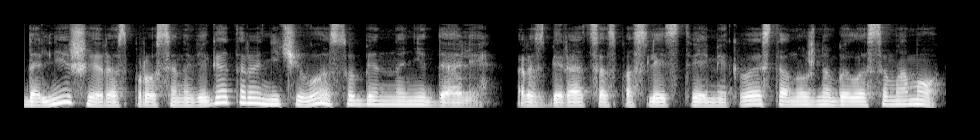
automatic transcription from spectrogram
Дальнейшие расспросы навигатора ничего особенно не дали. Разбираться с последствиями квеста нужно было самому.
